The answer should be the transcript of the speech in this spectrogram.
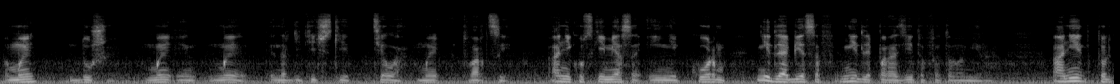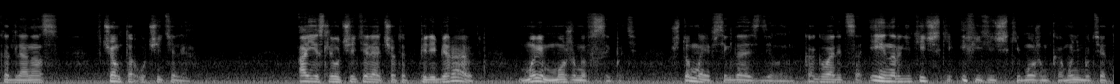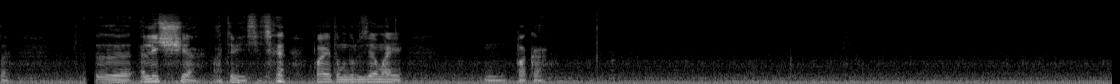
мы души, мы, мы энергетические тела, мы творцы, а не куски мяса и не корм ни для бесов, ни для паразитов этого мира. Они только для нас в чем-то учителя. А если учителя что-то перебирают, мы можем и всыпать. Что мы всегда сделаем. Как говорится, и энергетически, и физически можем кому-нибудь это э, леща отвесить. Поэтому, друзья мои, пока.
